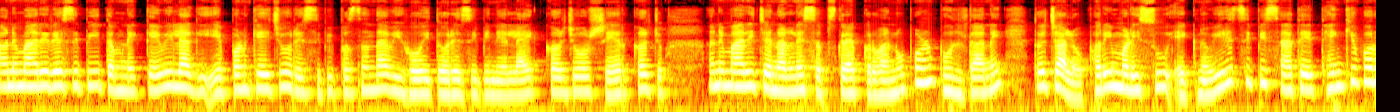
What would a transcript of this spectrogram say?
અને મારી રેસીપી તમને કેવી લાગી એ પણ કહેજો. રેસીપી પસંદ આવી હોય તો રેસીપીને લાઇક કરજો, શેર કરજો અને મારી ચેનલને સબસ્ક્રાઈબ કરવાનું પણ ભૂલતા નહીં. તો ચાલો ફરી મળીશું એક નવી રેસીપી સાથે. થેન્ક યુ ફોર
